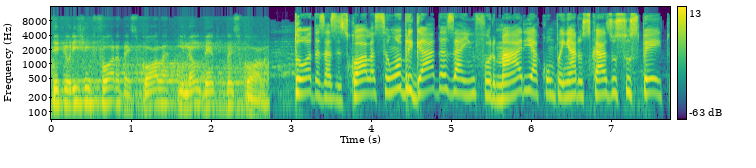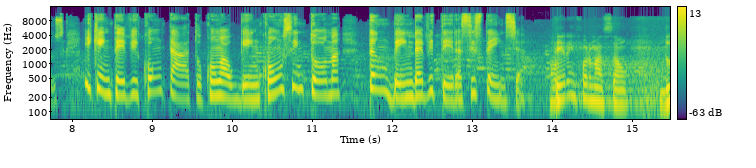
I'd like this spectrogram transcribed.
teve origem fora da escola e não dentro da escola. Todas as escolas são obrigadas a informar e acompanhar os casos suspeitos. E quem teve contato com alguém com sintoma também deve ter assistência. Ter a informação do,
